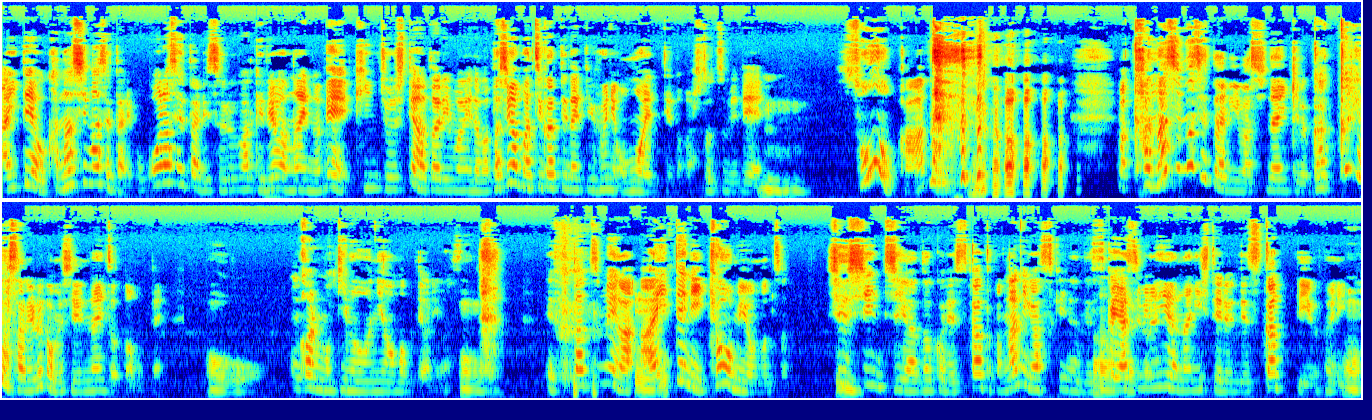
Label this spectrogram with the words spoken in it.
相手を悲しませたり、怒らせたりするわけではないので、緊張して当たり前だ。私は間違ってないっていうふうに思えっていうのが一つ目で、うんそうか？うん。まあ、悲しませたりはしないけど、がっかりはされるかもしれないぞと思って。これも疑問に思っております。うん。で、二つ目がうん相手に興味を持つ。出身地はどこですかとか、何が好きなんですか？休みの日は何してるんですか？っていうふうにうん。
